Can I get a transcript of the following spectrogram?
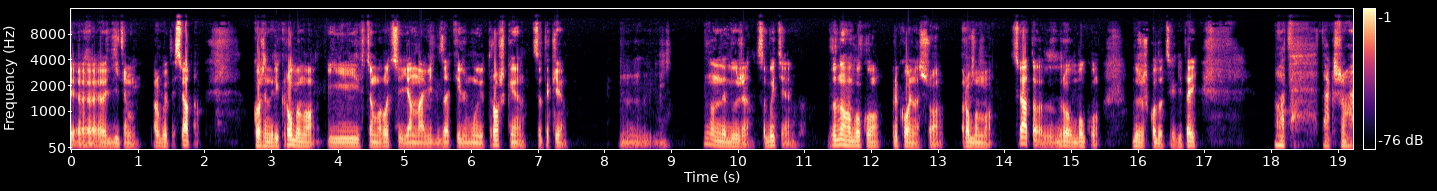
е, дітям робити свято. Кожен рік робимо, і в цьому році я навіть зафільмую трошки. Це таке ну, не дуже собиття. З одного боку, прикольно, що робимо свято, з другого боку, дуже шкода цих дітей. От, так що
